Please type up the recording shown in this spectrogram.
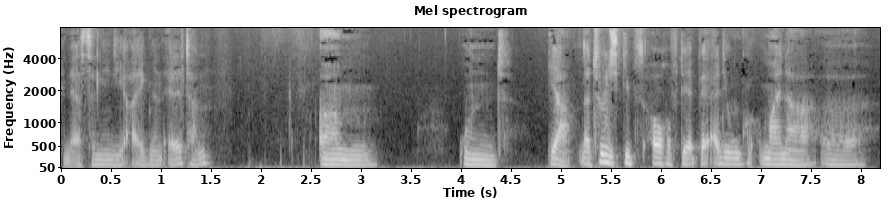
in erster Linie die eigenen Eltern. Ähm, und ja, natürlich gibt es auch auf der Beerdigung meiner äh,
